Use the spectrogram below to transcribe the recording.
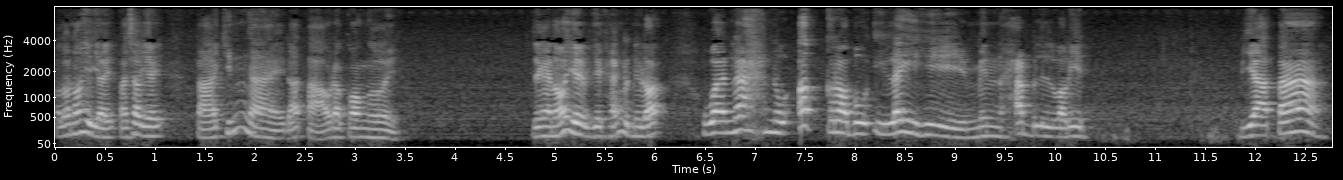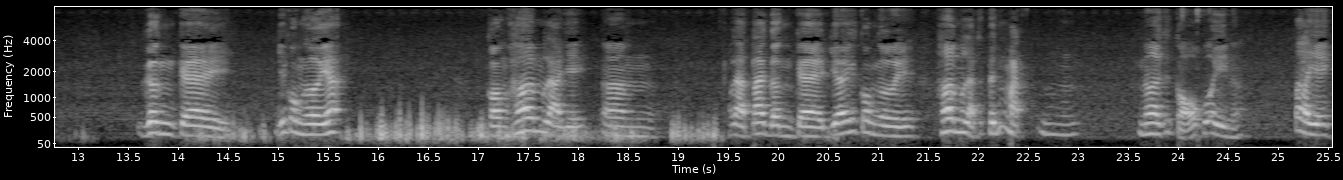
Allah nói như vậy tại sao vậy? Tại chính ngài đã tạo ra con người. Vậy ngài nói về về khẳng định điều đó. Wa nahnu aqrabu ilayhi min hablil warid. Và ta gần kề với con người á. Còn hơn là gì? Um, là ta gần kề với con người hơn là cái tính mạch nơi cái cổ của y nữa. Tức là gì?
